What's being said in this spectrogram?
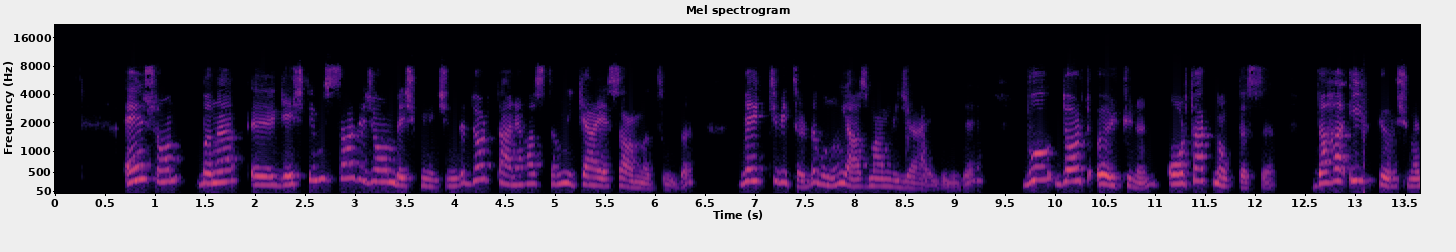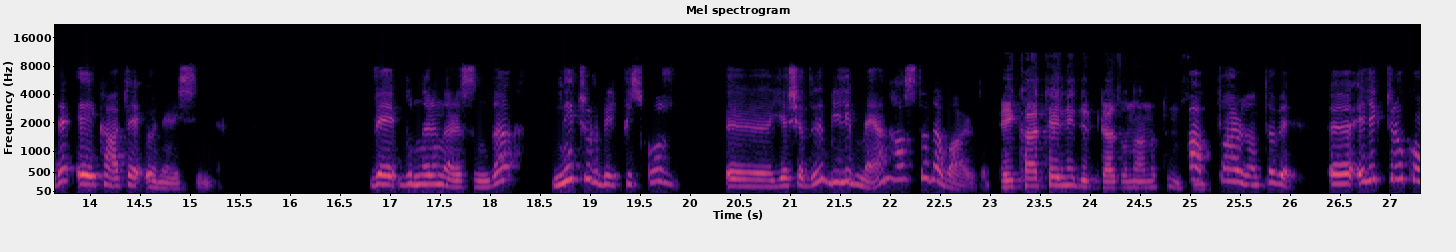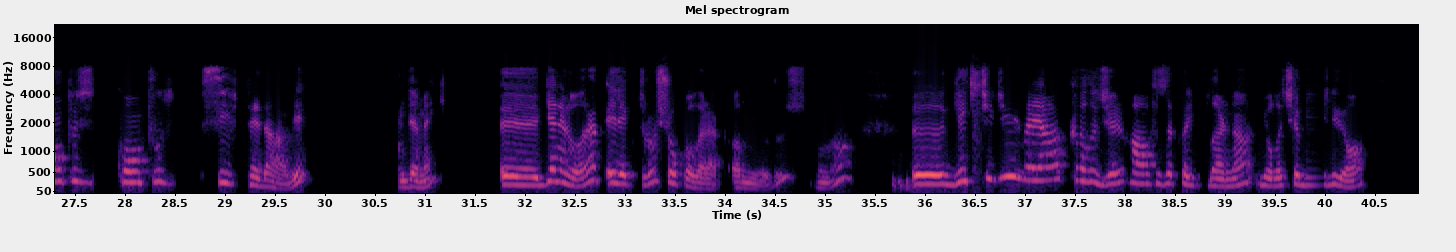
En son bana e, geçtiğimiz sadece 15 gün içinde 4 tane hastanın hikayesi anlatıldı. Ve Twitter'da bunu yazmam rica edildi. Bu dört öykünün ortak noktası daha ilk görüşmede EKT önerisinde. Ve bunların arasında ne tür bir psikoz e, yaşadığı bilinmeyen hasta da vardı. EKT nedir? Biraz onu anlatır mısın? Aa, pardon tabii. E, elektrokompulsif tedavi demek. E, genel olarak elektroşok olarak anıyoruz bunu. E, geçici veya kalıcı hafıza kayıplarına yol açabiliyor.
